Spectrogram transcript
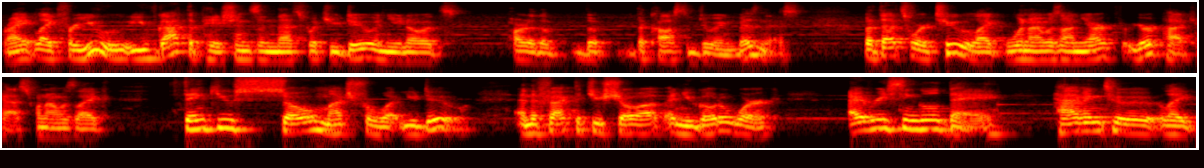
right? Like for you, you've got the patience and that's what you do. And you know, it's part of the, the, the cost of doing business. But that's where too, like when I was on your, your podcast, when I was like, thank you so much for what you do. And the fact that you show up and you go to work every single day, having to like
